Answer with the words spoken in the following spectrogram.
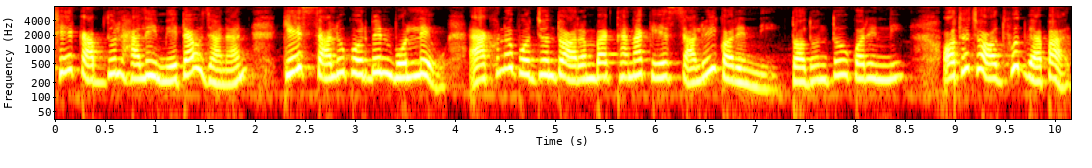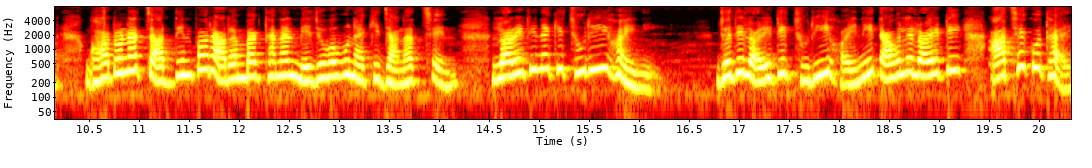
শেখ আব্দুল হালিম এটাও জানান, কেস চালু করবেন বললেও এখনও পর্যন্ত আরামবাগ থানা কেস চালুই করেননি, তদন্তও করেননি। অথচ অদ্ভুত ব্যাপার, ঘটনার চার দিন পর আরামবাগ থানার মেজবাবু নাকি জানাচ্ছেন, লরিটি নাকি চুরিই হয়নি। যদি লরিটি চুরি হয়নি, তাহলে লরিটি আছে কোথায়?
